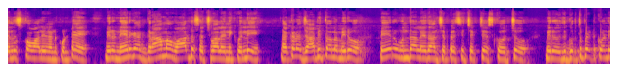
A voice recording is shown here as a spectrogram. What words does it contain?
తెలుసుకోవాలి అని అనుకుంటే మీరు నేరుగా గ్రామ వార్డు సచివాలయానికి వెళ్ళి అక్కడ జాబితాలో మీరు పేరు ఉందా లేదా అని చెప్పేసి చెక్ చేసుకోవచ్చు. మీరు ఇది గుర్తుపెట్టుకోండి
